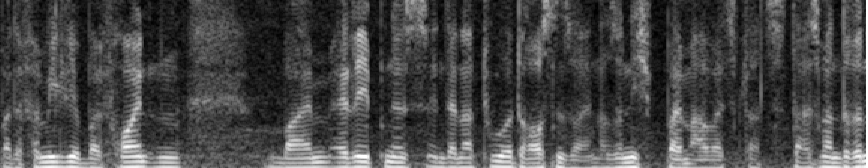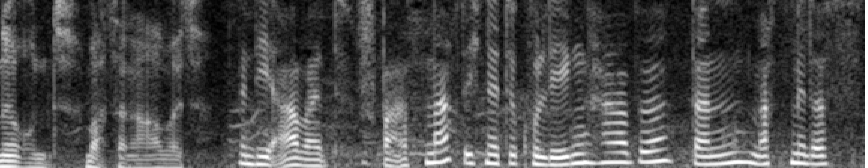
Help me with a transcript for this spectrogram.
Bei der Familie, bei Freunden, beim Erlebnis in der Natur draußen sein, also nicht beim Arbeitsplatz. Da ist man drinne und macht seine Arbeit. Wenn die Arbeit Spaß macht, ich nette Kollegen habe, dann macht mir das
